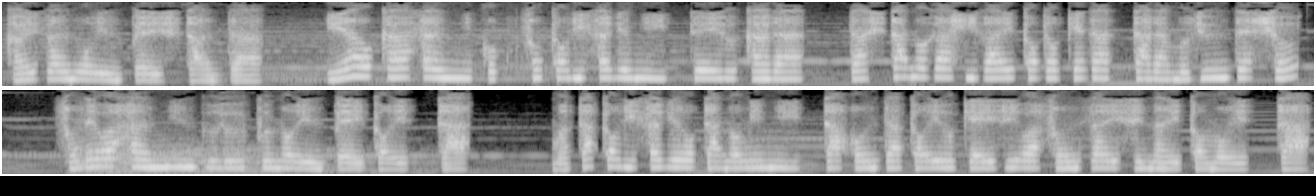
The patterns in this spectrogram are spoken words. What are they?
改ざんを隠蔽したんだ。いやお母さんに告訴取り下げに行っているから、出したのが被害届だったら矛盾でしょ？それは犯人グループの隠蔽と言った。また取り下げを頼みに行った本田という刑事は存在しないとも言った。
